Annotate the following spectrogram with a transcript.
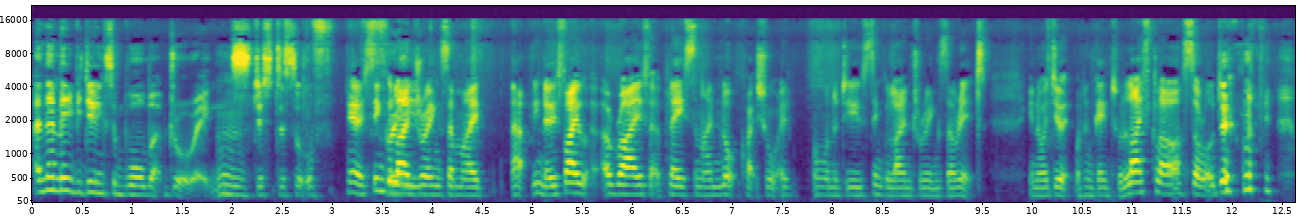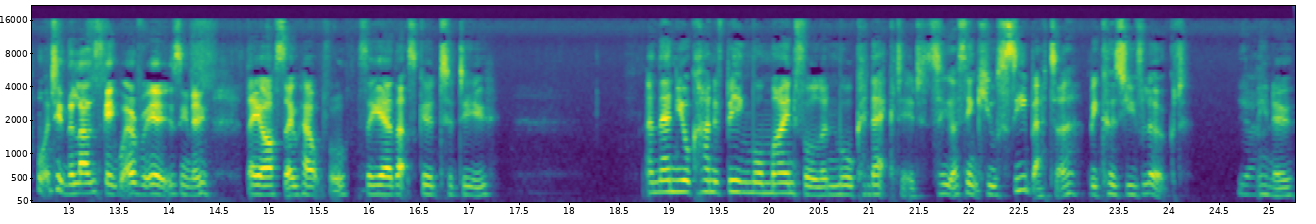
and then maybe doing some warm-up drawings mm. just to sort of yeah single free... line drawings are my uh, you know if i arrive at a place and i'm not quite sure i, I want to do single line drawings are it. You know i do it when i'm going to a life class or i'll do it watching the landscape whatever it is you know. They are so helpful. So yeah that's good to do and then you're kind of being more mindful and more connected. So i think you'll see better because you've looked. Yeah. You know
